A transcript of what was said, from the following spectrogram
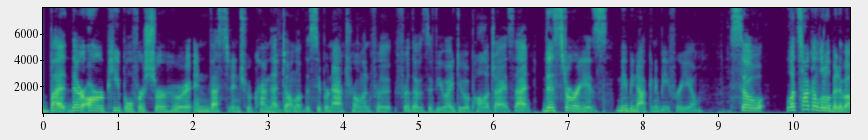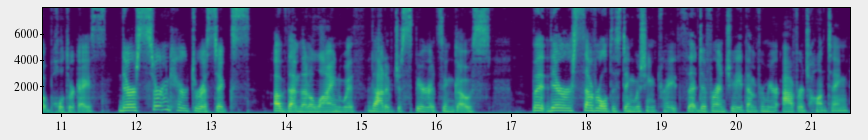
but there are people for sure who are invested in true crime that don't love the supernatural and for for those of you I do apologize that this story is maybe not going to be for you. So, let's talk a little bit about poltergeists. There are certain characteristics of them that align with that of just spirits and ghosts but there are several distinguishing traits that differentiate them from your average haunting,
